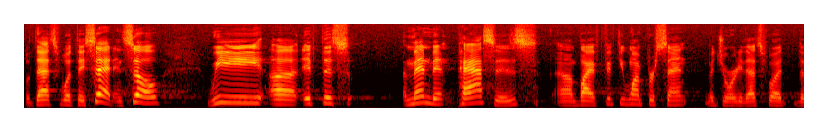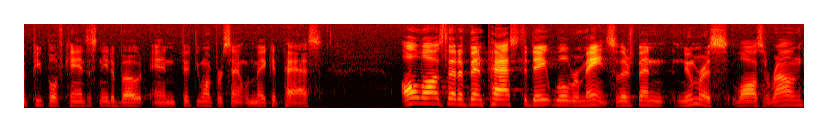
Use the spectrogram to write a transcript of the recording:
But that's what they said. And so, we, uh, if this amendment passes um, by a 51% majority, that's what the people of Kansas need to vote, and 51% would make it pass. All laws that have been passed to date will remain. So there's been numerous laws around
